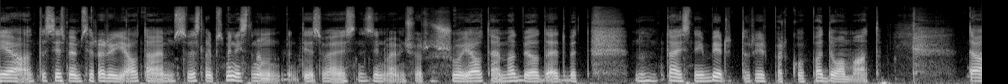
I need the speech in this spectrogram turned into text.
Jā, tas iespējams ir arī jautājums veselības ministram, bet diez vai es nezinu, vai viņš var šo jautājumu atbildēt, bet nu, taisnība ir, tur ir par ko padomāt. Tā.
